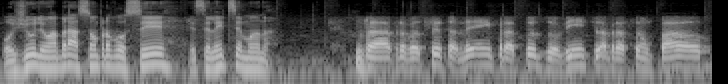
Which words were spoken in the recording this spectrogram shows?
Ô, Júlio, um abração para você. Excelente semana. Para você também, para todos os ouvintes. Um abração, Paulo.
